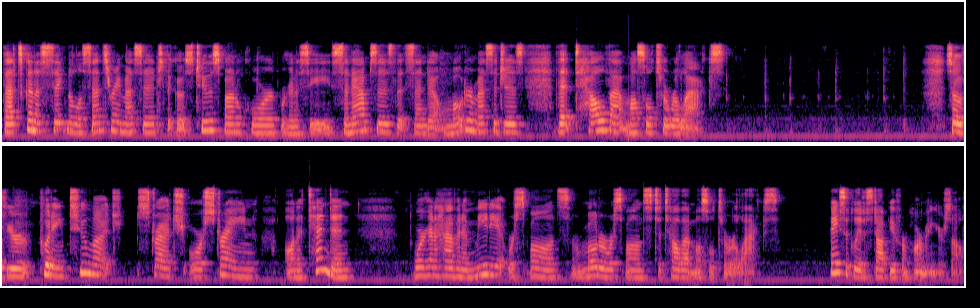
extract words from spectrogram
that's going to signal a sensory message that goes to the spinal cord. We're going to see synapses that send out motor messages that tell that muscle to relax. So if you're putting too much stretch or strain on a tendon, we're going to have an immediate response or motor response to tell that muscle to relax, basically to stop you from harming yourself.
